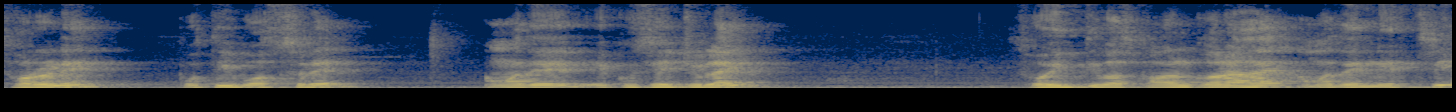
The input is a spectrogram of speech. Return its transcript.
স্মরণে প্রতি বছরে আমাদের একুশে জুলাই শহীদ দিবস পালন করা হয়। আমাদের নেত্রী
